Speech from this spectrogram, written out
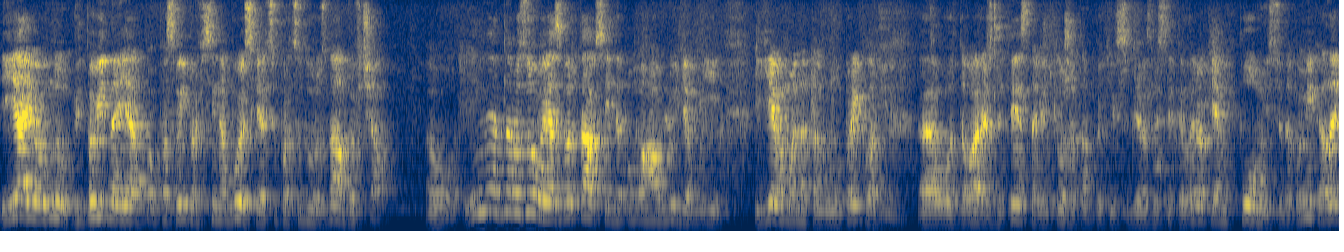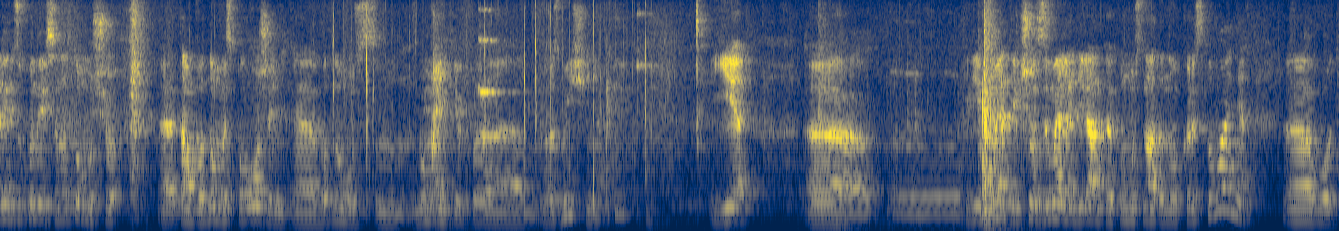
І я його, ну, відповідно, я по, по своїм професійним обов'язкам цю процедуру знав, вивчав. От. І неодноразово я звертався і допомагав людям. І є у мене там, ну, приклад, е, от, товариш дитинства, він теж там хотів собі розмістити ларьок, я йому повністю допоміг, але він зупинився на тому, що е, там в одному з положень, е, в одному з моментів розміщення є такий момент, якщо земельна ділянка комусь надана у користування, от,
